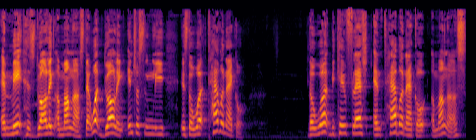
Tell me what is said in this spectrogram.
and made his dwelling among us. That word dwelling, interestingly, is the word tabernacle. The word became flesh and tabernacled among us.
